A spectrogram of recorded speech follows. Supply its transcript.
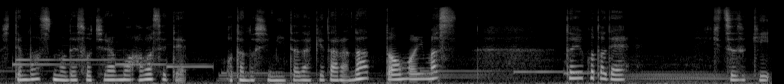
してますのでそちらも合わせてお楽しみいただけたらなと思います。ということで引き続き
